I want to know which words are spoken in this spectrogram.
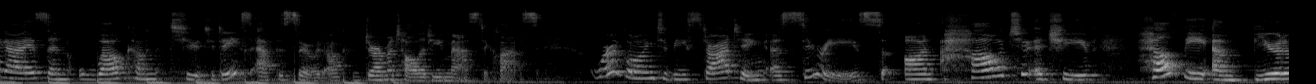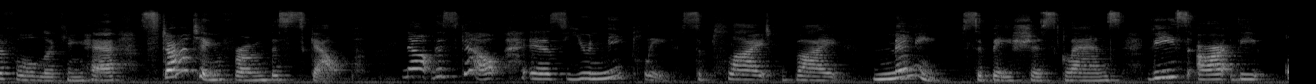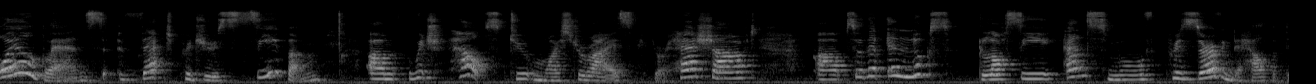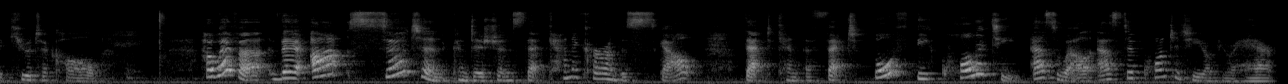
Hi, guys, and welcome to today's episode of Dermatology Masterclass. We're going to be starting a series on how to achieve healthy and beautiful looking hair starting from the scalp. Now, the scalp is uniquely supplied by many sebaceous glands. These are the oil glands that produce sebum, um, which helps to moisturize your hair shaft uh, so that it looks glossy and smooth, preserving the health of the cuticle. However, there are certain conditions that can occur on the scalp that can affect both the quality as well as the quantity of your hair.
